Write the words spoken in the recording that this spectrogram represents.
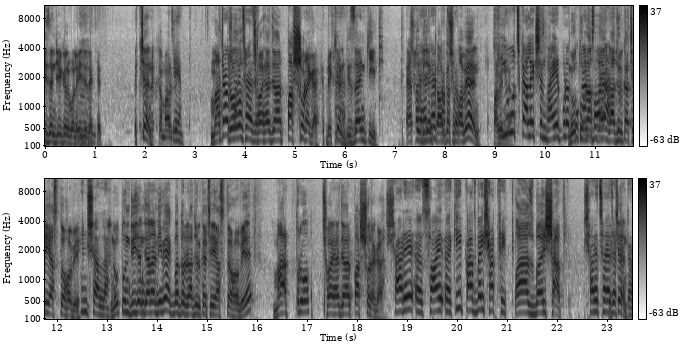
ডিজাইন যেগুলো বলে এই যে দেখেন। দেখছেন? একটা জি। মার্বেল মাত্র ছয় হাজার। পাঁচশো টাকা। দেখছেন হ্যাঁ। ডিজাইন কি? এত ডিজাইন কারোর কাছে পাবেন? পাবেন হিউজ কালেকশন ভাইয়ের পুরো নতুন আসলে রাজুর কাছেই আসতে হবে। ইনশাআল্লাহ। নতুন ডিজাইন যারা নিবে একমাত্র রাজুর কাছেই আসতে হবে। মাত্র ছয় হাজার পাঁচশো টাকা। সাড়ে ছয় কি? পাঁচ বাই সাত ফিট পাঁচ বাই সাত। সাড়ে ছয় হাজার টাকা।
